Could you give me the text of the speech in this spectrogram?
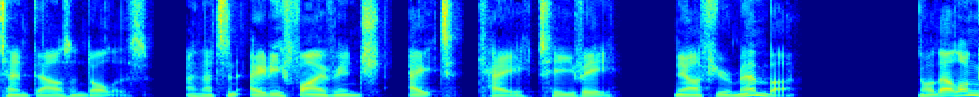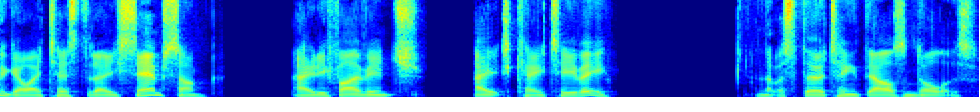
$10,000. And that's an 85 inch 8K TV. Now, if you remember, not that long ago, I tested a Samsung 85 inch 8K TV, and that was $13,000.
